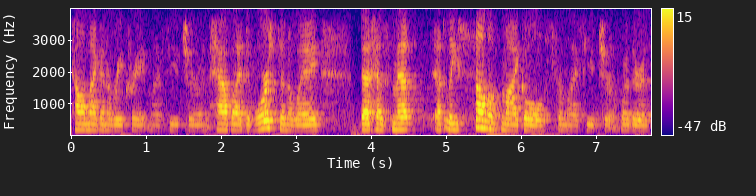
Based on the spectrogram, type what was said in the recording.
how am I going to recreate my future? And have I divorced in a way that has met at least some of my goals for my future, whether it's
